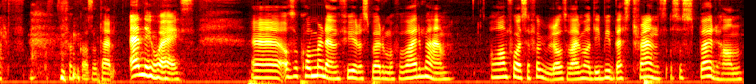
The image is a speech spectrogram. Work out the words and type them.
alt fucka seg til. Anyways. Eh, og så kommer det en fyr og spør om å få være med. Og han får selvfølgelig lov til å være med, og de blir best friends. Og så spør han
